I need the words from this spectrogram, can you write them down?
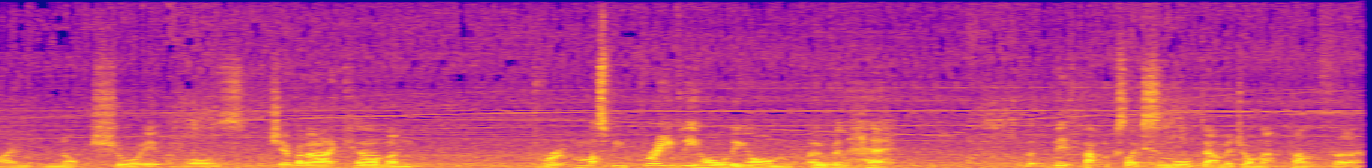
I'm not sure it was. Jebediah Kerman must be bravely holding on over there. But that looks like some more damage on that Panther.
